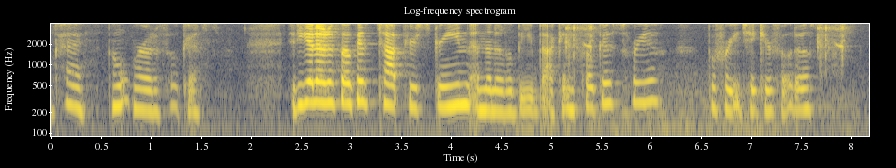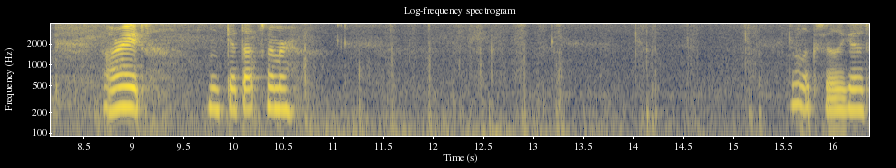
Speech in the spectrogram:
Okay, oh, we're out of focus. If you get out of focus, tap your screen and then it'll be back in focus for you before you take your photos. All right, let's get that swimmer. It looks really good.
